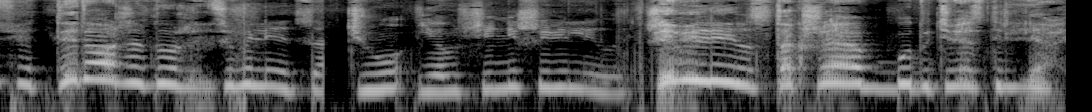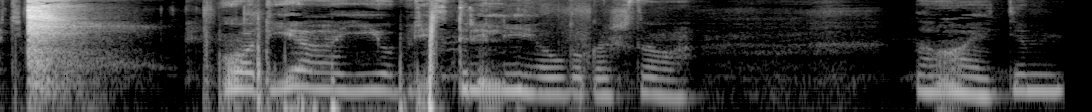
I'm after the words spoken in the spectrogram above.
Свет, ты тоже должен шевелиться. Чего? Я вообще не шевелилась. Шевелилась, так что я буду тебя стрелять. Вот я ее пристрелил только что. Давайте.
